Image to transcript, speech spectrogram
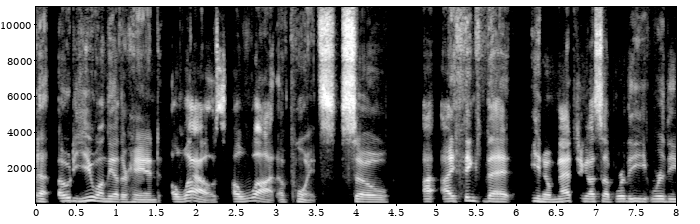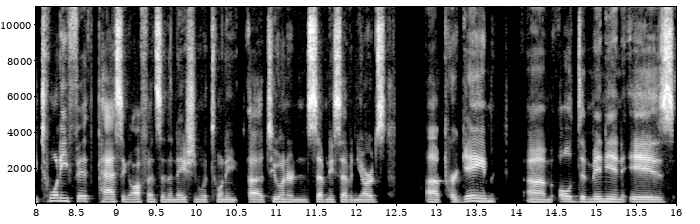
uh, ODU, on the other hand, allows a lot of points. So I, I think that you know matching us up, we're the we're the 25th passing offense in the nation with 20 uh, 277 yards uh, per game. Um, Old Dominion is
